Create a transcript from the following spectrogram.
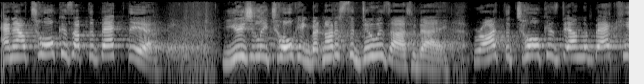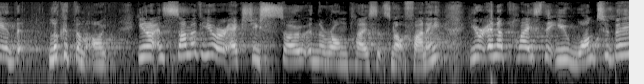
And our talkers up the back there. Usually talking, but notice the doers are today, right? The talkers down the back here. the- look at them. Oh, you know, and some of you are actually so in the wrong place it's not funny. You're in a place that you want to be,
